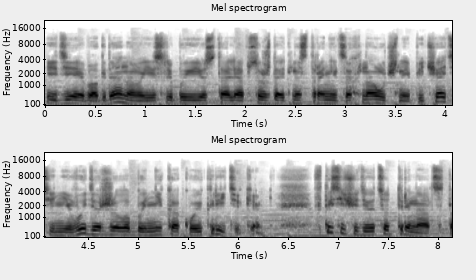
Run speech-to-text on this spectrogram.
Идея Богданова, если бы ее стали обсуждать на страницах научной печати, не выдержала бы никакой критики. В 1913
